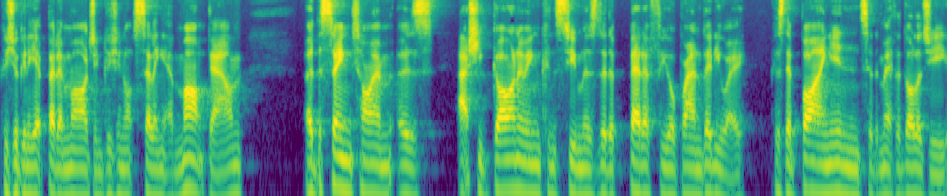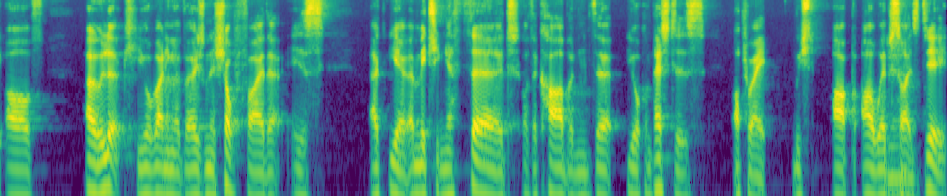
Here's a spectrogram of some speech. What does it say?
because you're going to get better margin because you're not selling it at markdown at the same time as actually garnering consumers that are better for your brand anyway, because they're buying into the methodology of, oh, look, you're running a version of Shopify that is uh, you know, emitting a third of the carbon that your competitors operate, which our, our websites yeah. do.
